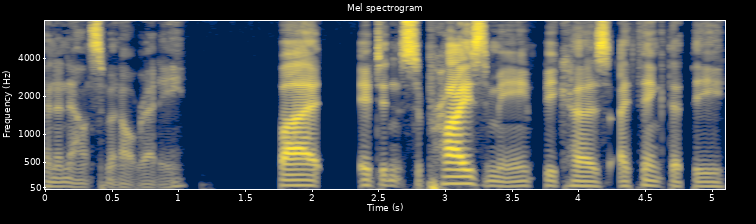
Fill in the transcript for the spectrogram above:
an announcement already. But it didn't surprise me because I think that the,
